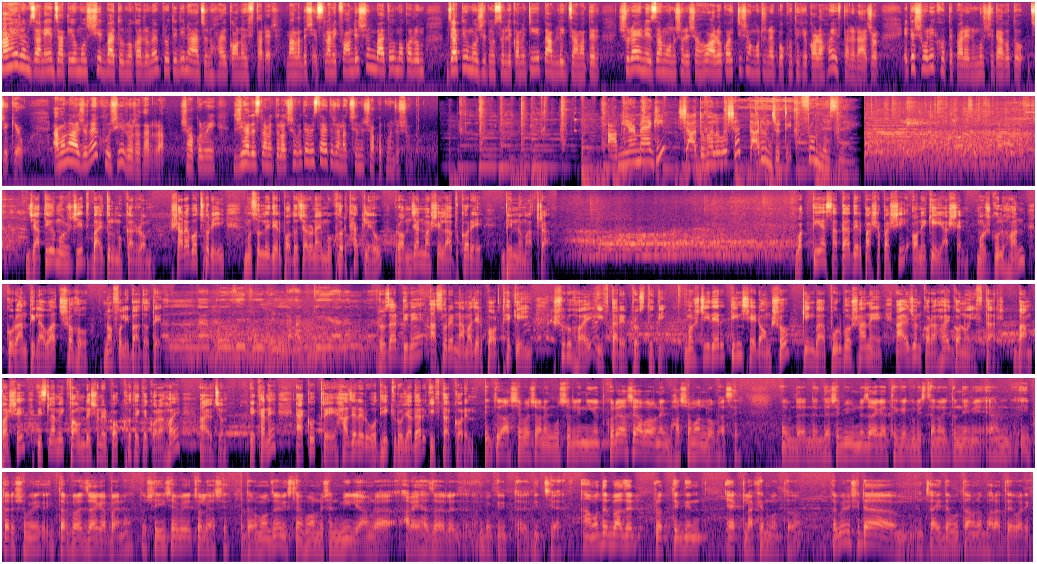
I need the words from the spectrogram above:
মাহে রমজানে জাতীয় মসজিদ বায়তুল মোকাররমে প্রতিদিন আয়োজন হয় গণ ইফতারের বাংলাদেশ ইসলামিক ফাউন্ডেশন বায়তুল মোকাররম জাতীয় মসজিদ মুসল্লি কমিটি তাবলিগ জামাতের সুরাই নিজাম অনুসারে সহ আরও কয়েকটি সংগঠনের পক্ষ থেকে করা হয় ইফতারের আয়োজন। এতে শরিক হতে পারেন মসজিদাগত যে কেউ। এমন আয়োজনে খুশি রোজাদাররা। সহকর্মী জিহাদ ইসলামের তোলা ছবিতে বিস্তারিত জানাচ্ছেন শকত মঞ্জুর শান্ত। আমি আর ম্যাগি স্বাদ ভালোবাসার দারুণ জুটি। From Nestle. জাতীয় মসজিদ বায়তুল মোকাররম। সারা বছরই মুসল্লিদের পদচারণায় মুখর থাকলেও রমজান মাসে লাভ করে ভিন্ন মাত্রা। ওয়াক্তিয়া সাতাদের পাশাপাশি অনেকেই আসেন। মশগুল হন কোরআন তিলাওয়াত সহ নফল ইবাদতে। রোজার দিনে আসরের নামাজের পর থেকেই শুরু হয় ইফতারের প্রস্তুতি। মসজিদের তিন শেড অংশ কিংবা পূর্ব শানে আয়োজন করা হয় গণ ইফতার। বাম পাশে ইসলামিক ফাউন্ডেশনের পক্ষ থেকে করা হয় আয়োজন। এখানে একত্রে হাজারের অধিক রোজাদার ইফতার করেন। এতে আশেপাশে অনেক মুসল্লি নিয়ত করে আসে, আবার অনেক ভাসমান লোক আছে। দেশের বিভিন্ন জায়গা থেকে গুলিস্তান হয়তো নেমে, এখন ইফতারের সময় ইফতার করার জায়গা পায় না। তো সেই হিসাবে চলে আসে। ধর্ম অনুযায়ী ইসলাম ফাউন্ডেশন মিলে আমরা আড়াই হাজার লোকের ইফতার দিচ্ছি আর কি। আমাদের বাজেট প্রত্যেক দিন এক লাখের মতো। তবে সেটা চাহিদা মতো আমরা বাড়াতে পারি।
